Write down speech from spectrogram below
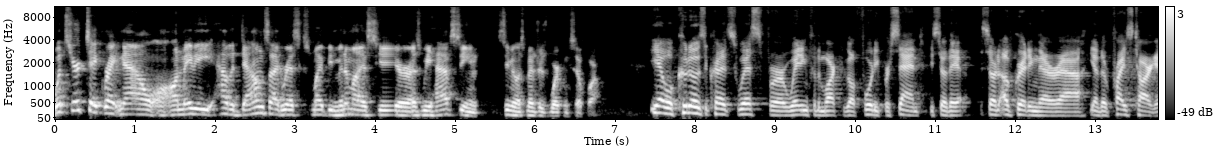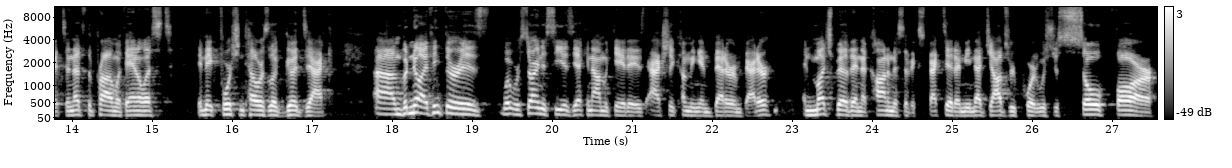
What's your take right now on maybe how the downside risks might be minimized here as we have seen stimulus measures working so far? Yeah, well, kudos to Credit Suisse for waiting for the market to go up 40% so they started upgrading their, uh, you know, their price targets. And that's the problem with analysts. They make fortune tellers look good, Zach. Um, but no, I think there is, what we're starting to see is the economic data is actually coming in better and better and much better than economists have expected. I mean, that jobs report was just so far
